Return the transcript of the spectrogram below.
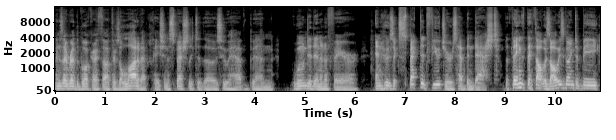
And as I read the book, I thought there's a lot of application, especially to those who have been wounded in an affair and whose expected futures have been dashed. The thing that they thought was always going to be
